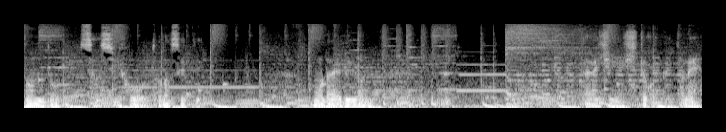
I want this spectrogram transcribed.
どんどん刺し穂を取らせてもらえるように大事にしとかないとね。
